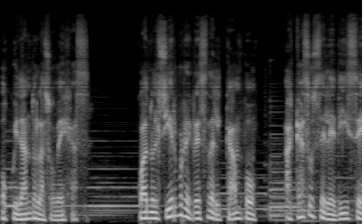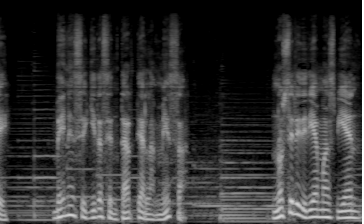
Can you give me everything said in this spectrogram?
o cuidando las ovejas. Cuando el siervo regresa del campo, ¿acaso se le dice, ven enseguida a sentarte a la mesa. ¿No se le diría más bien,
